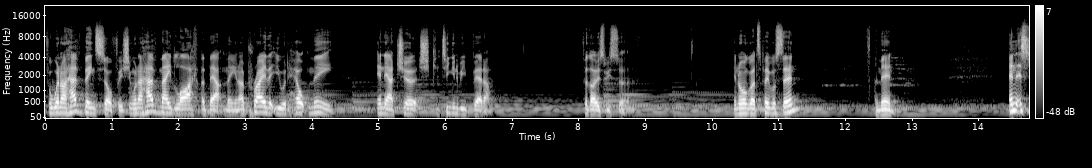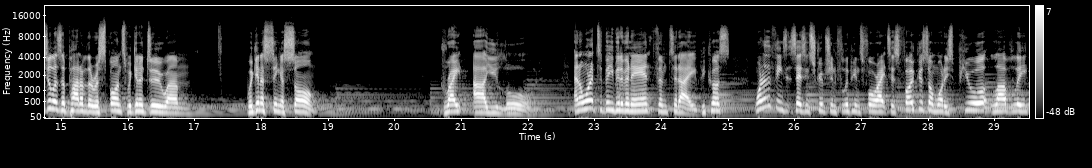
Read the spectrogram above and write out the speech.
For when I have been selfish and when I have made life about me, and I pray that you would help me and our church continue to be better for those we serve. And all God's people said, Amen. And still, as a part of the response, we're going to do, um, we're going to sing a song. Great are you, Lord. And I want it to be a bit of an anthem today because one of the things it says in Scripture in Philippians 4 8 says, Focus on what is pure, lovely,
